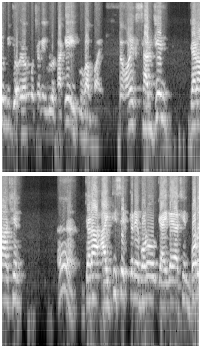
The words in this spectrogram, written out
যদি জন্মছকে এগুলো থাকে, এই প্রভাব হয়। অনেক সার্জেন্ট যারা আছেন হ্যাঁ যারা আইটি সেক্টরে বড় জায়গায় আছেন, বড়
